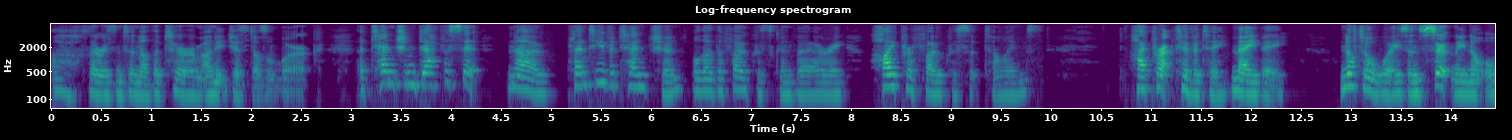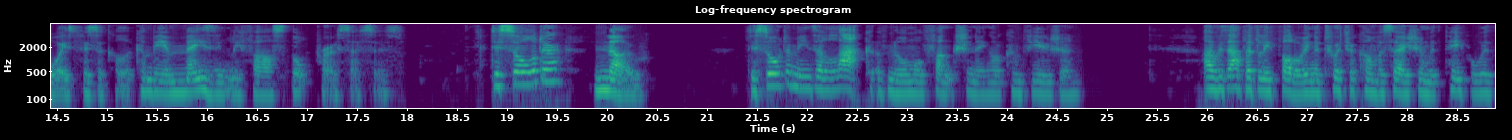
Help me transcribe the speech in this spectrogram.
oh, there isn't another term and it just doesn't work. Attention deficit no, plenty of attention, although the focus can vary. Hyperfocus at times. Hyperactivity, maybe. Not always, and certainly not always physical. It can be amazingly fast thought processes. Disorder? No. Disorder means a lack of normal functioning or confusion. I was avidly following a Twitter conversation with people with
